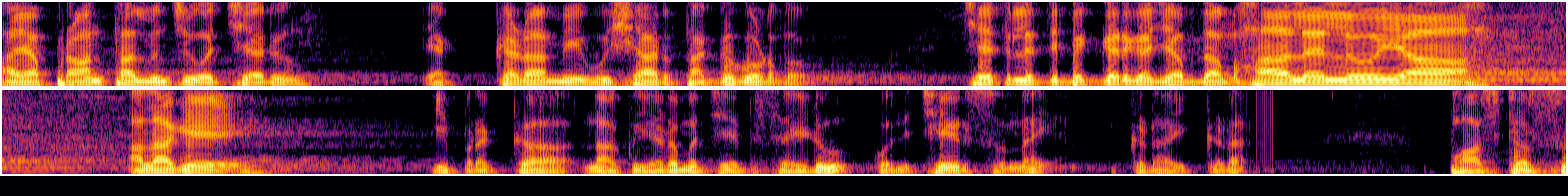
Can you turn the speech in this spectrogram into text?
ఆయా ప్రాంతాల నుంచి వచ్చారు. ఎక్కడ మీ హుషారు తగ్గకూడదు. చేతులెత్తి బిగ్గరగా చెప్దాం హాలెలూయా అలాగే ఈ ప్రక్క నాకు ఎడమ చేతి సైడు కొన్ని చైర్స్ ఉన్నాయి. ఇక్కడ ఇక్కడ. పాస్టర్స్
